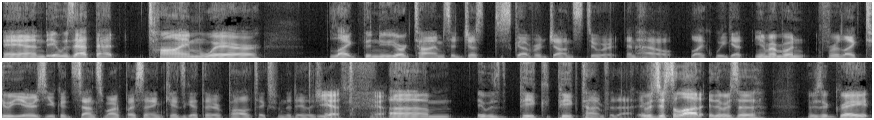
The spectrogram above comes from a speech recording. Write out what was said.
and it was at that time where like the New York Times had just discovered Jon Stewart and how like we get you remember when for like two years you could sound smart by saying kids get their politics from the Daily Show. Yes, yeah. Um, it was peak peak time for that. It was just a lot. There was a there was a great.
